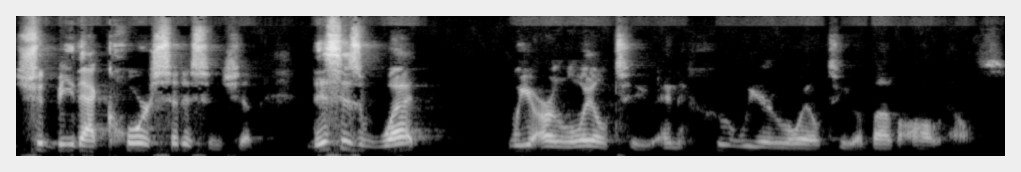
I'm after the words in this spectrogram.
should be that core citizenship. This is what we are loyal to and who we are loyal to above all else.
